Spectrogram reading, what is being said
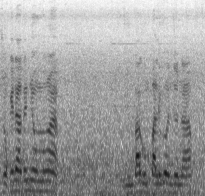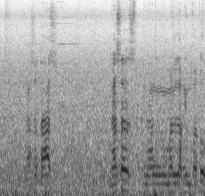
Sukin natin yung mga yung bagong paliguan doon na nasa taas. Nasa ng malaking bato.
